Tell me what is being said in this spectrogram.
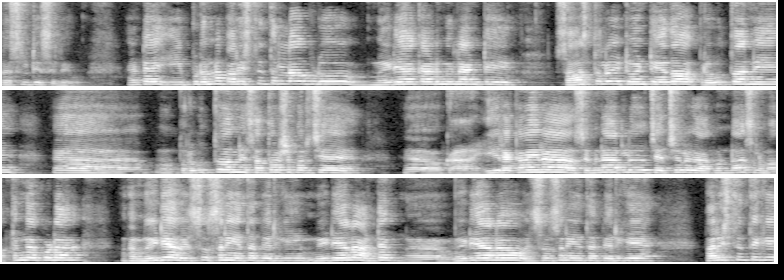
ఫెసిలిటీస్ లేవు. అంటే ఇప్పుడున్న పరిస్థితుల్లో ఇప్పుడు మీడియా అకాడమీ లాంటి సంస్థలు ఇటువంటి ఏదో ప్రభుత్వాన్ని ప్రభుత్వాన్ని సంతోషపరిచే ఒక ఈ రకమైన సెమినార్లు చర్చలు కాకుండా అసలు మొత్తంగా కూడా ఒక మీడియా విశ్వసనీయత పెరిగి మీడియాలో అంటే మీడియాలో విశ్వసనీయత పెరిగే పరిస్థితికి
